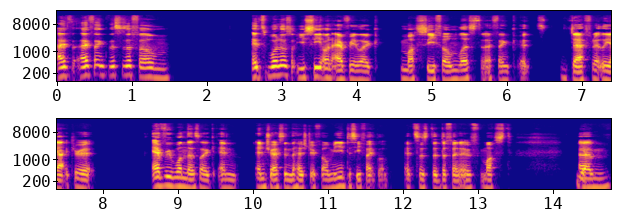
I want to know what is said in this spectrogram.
I th- I think this is a film. It's one of those you see on every like must see film list, and I think it's definitely accurate. Everyone that's like in interested in the history of film, you need to see Fight Club. It's just the definitive must. Yeah. Um,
